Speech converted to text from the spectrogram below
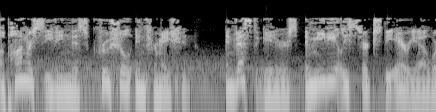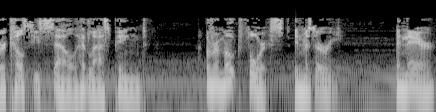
Upon receiving this crucial information, investigators immediately searched the area where Kelsey's cell had last pinged a remote forest in Missouri. And there,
